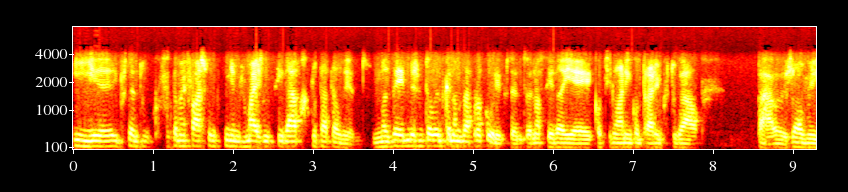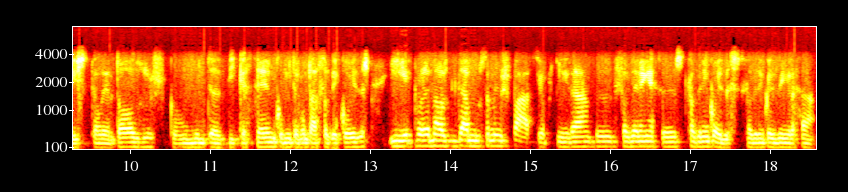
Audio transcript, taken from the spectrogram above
E, eh, e, portanto, o que também faz com que tenhamos mais necessidade de recrutar talento. Mas é mesmo talento que andamos à procura e, portanto, a nossa ideia é continuar a encontrar em Portugal pá, jovens talentosos, com muita dedicação, com muita vontade de fazer coisas e para nós lhe darmos também o espaço e a oportunidade de fazerem essas, de fazerem coisas, de fazerem coisas engraçadas.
